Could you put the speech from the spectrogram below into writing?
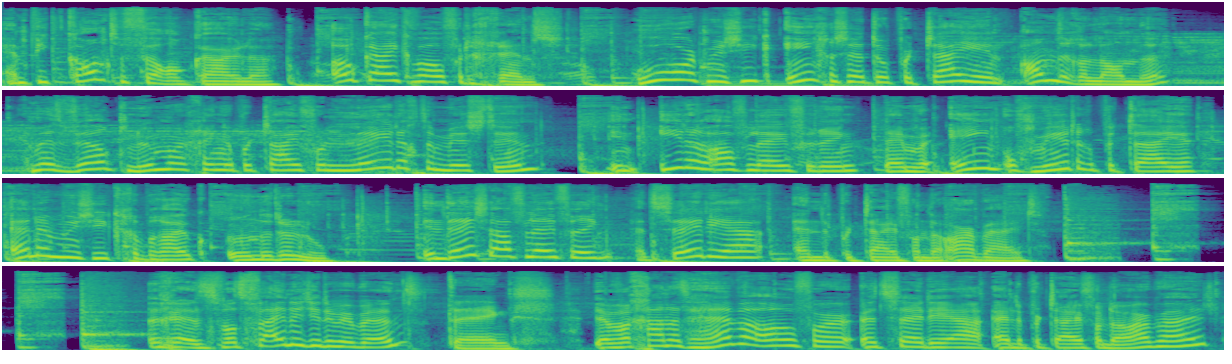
en pikante valkuilen. Ook kijken we over de grens. Hoe wordt muziek ingezet door partijen in andere landen? En met welk nummer ging een partij volledig de mist in? In iedere aflevering nemen we één of meerdere partijen en hun muziekgebruik onder de loep. In deze aflevering het CDA en de Partij van de Arbeid. Rens, wat fijn dat je er weer bent. Thanks. Ja, we gaan het hebben over het CDA en de Partij van de Arbeid.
